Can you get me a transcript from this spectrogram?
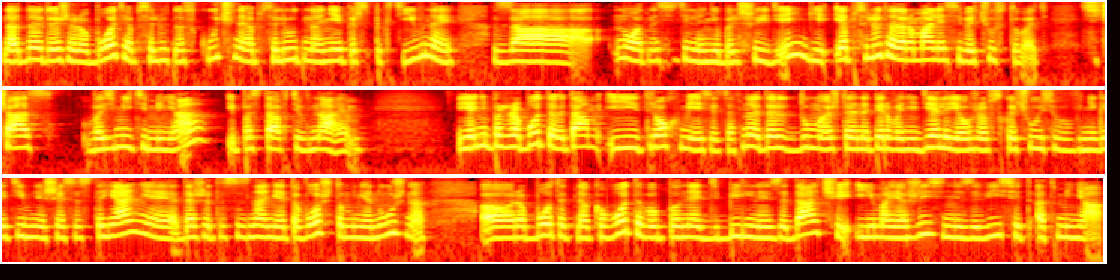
на одной и той же работе, абсолютно скучной, абсолютно неперспективной, за ну, относительно небольшие деньги и абсолютно нормально себя чувствовать. Сейчас возьмите меня и поставьте в найм. Я не проработаю там и трех месяцев. Но я думаю, что я на первой неделе я уже вскочусь в негативнейшее состояние. Даже это сознание того, что мне нужно э, работать на кого-то, выполнять дебильные задачи, и моя жизнь не зависит от меня,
